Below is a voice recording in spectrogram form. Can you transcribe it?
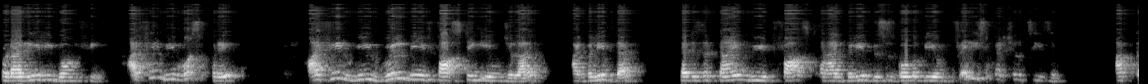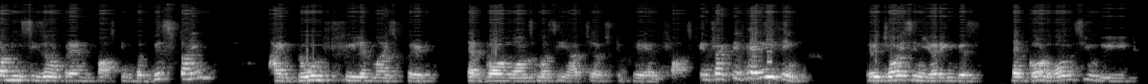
but I really don't feel. I feel we must pray. I feel we will be fasting in July. I believe that. That is the time we fast and I believe this is going to be a very special season, upcoming season of prayer and fasting. But this time, I don't feel in my spirit that God wants Masiha Church to pray and fast. In fact, if anything, rejoice in hearing this, that God wants you to eat.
